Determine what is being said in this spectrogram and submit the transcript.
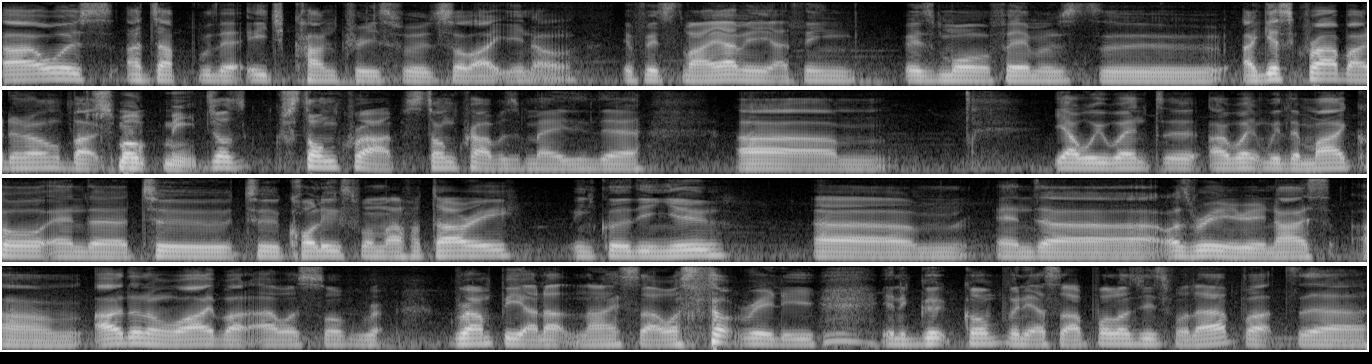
I always adapt with the each country's food. So like you know, if it's Miami, I think it's more famous to I guess crab. I don't know, but Smoked meat. Just stone crab. Stone crab is amazing there. Um, yeah, we went. To, I went with the Michael and uh, two two colleagues from AlphaTauri, including you. Um, and uh, it was really really nice. Um, I don't know why, but I was so gr- grumpy at that night, so I was not really in a good company. So apologies for that. But uh,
